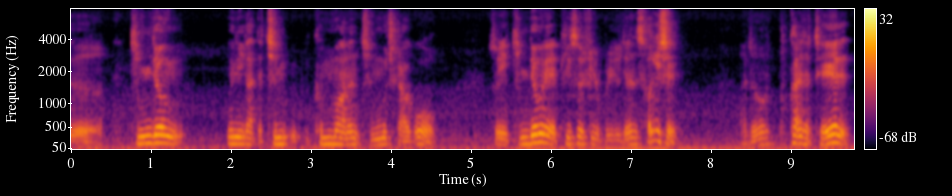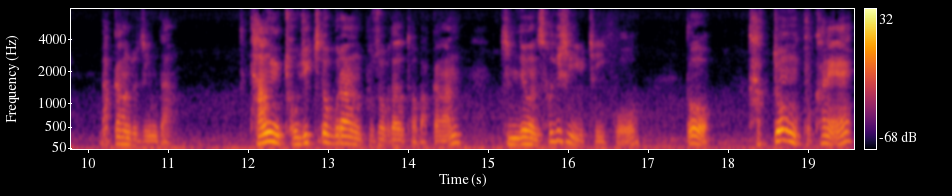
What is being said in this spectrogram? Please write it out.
그 김정은이 갖다 집, 근무하는 집무실하고 소위 김정은의 비서실로 불리는 서기실 아주 북한에서 제일 막강한 조직입니다. 당 조직 지도부라는 부서보다도 더 막강한 김정은 서기실이 위치해 있고 또 각종 북한의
